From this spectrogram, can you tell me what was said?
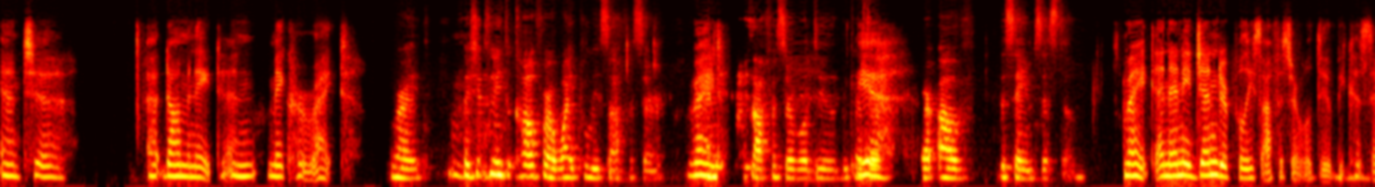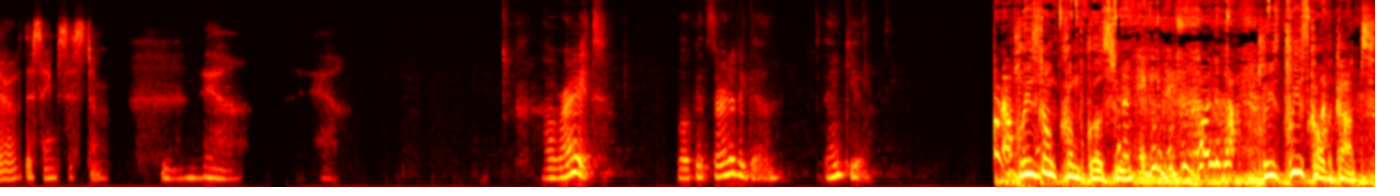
and to uh, dominate and make her right. Right. Mm-hmm. But she doesn't need to call for a white police officer. Right. Any police officer will do because yeah. they're, of the same system. Right. And any gender police officer will do because mm-hmm. they're of the same system. Mm-hmm. Yeah. Yeah. All right. We'll get started again. Thank you. Please don't come close to me. Please, please call the cops.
